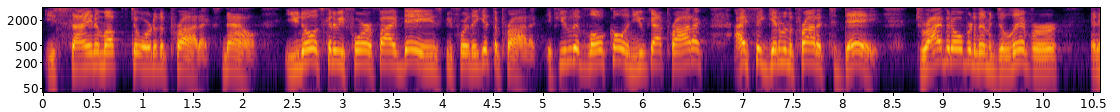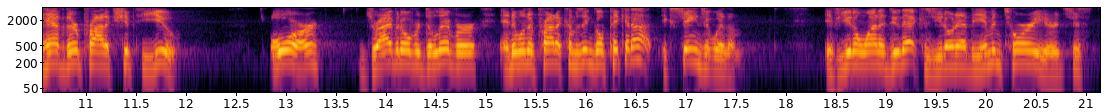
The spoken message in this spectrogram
You sign them up to order the products. Now, you know it's going to be four or five days before they get the product. If you live local and you've got product, I say get them the product today. Drive it over to them and deliver and have their product shipped to you. Or drive it over, deliver, and then when their product comes in, go pick it up, exchange it with them. If you don't want to do that because you don't have the inventory or it's just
